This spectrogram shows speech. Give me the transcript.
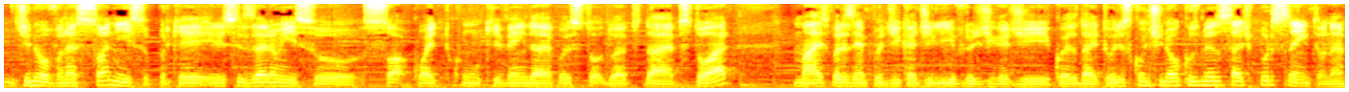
de novo, né? Só nisso, porque eles fizeram isso só com, com o que vem da Apple Store, do App, da App Store. Mas, por exemplo, dica de livro, dica de coisa da iTunes, continua com os mesmos 7%, né?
